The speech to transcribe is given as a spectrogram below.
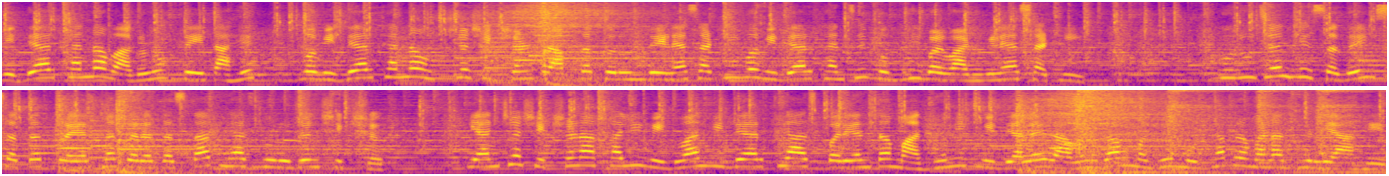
विद्यार्थ्यांना वागणूक देत आहेत व विद्यार्थ्यांना उच्च शिक्षण प्राप्त करून देण्यासाठी व विद्यार्थ्यांचे बुद्धिबळ वाढविण्यासाठी. गुरुजन हे सदैव सतत प्रयत्न करत असतात ह्याच गुरुजन शिक्षक. यांच्या शिक्षणाखाली विद्वान विद्यार्थी आजपर्यंत माध्यमिक विद्यालय रावणगावमध्ये मोठ्या प्रमाणात घडले आहेत.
